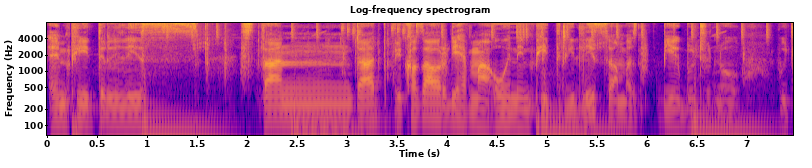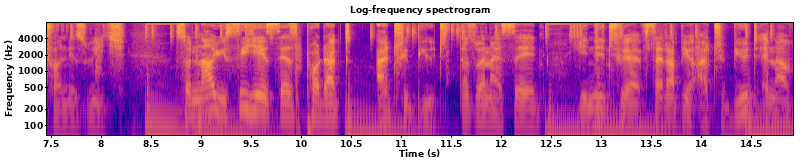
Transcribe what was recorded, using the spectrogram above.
mp3 lease standard because i already have my own mp3 lease so i must be able to know which one is which. So now you see here it says product attribute that's when i said you need to have set up your attribute and i've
